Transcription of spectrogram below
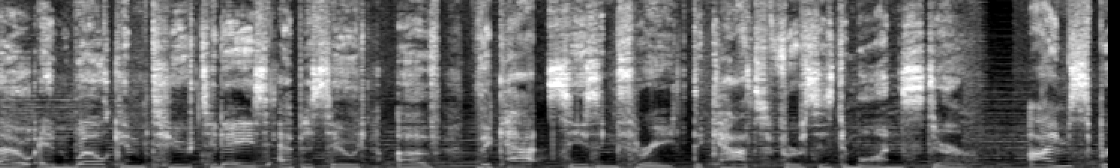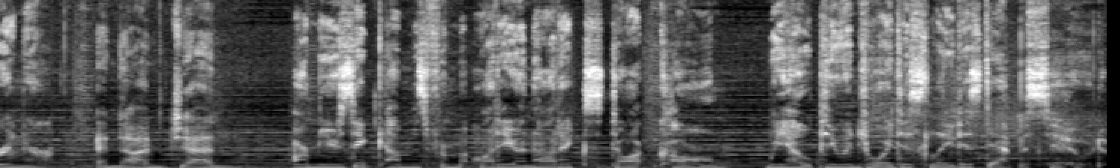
Hello, and welcome to today's episode of The Cat Season 3 The Cats vs. the Monster. I'm Springer. And I'm Jen. Our music comes from Audionautics.com. We hope you enjoy this latest episode.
